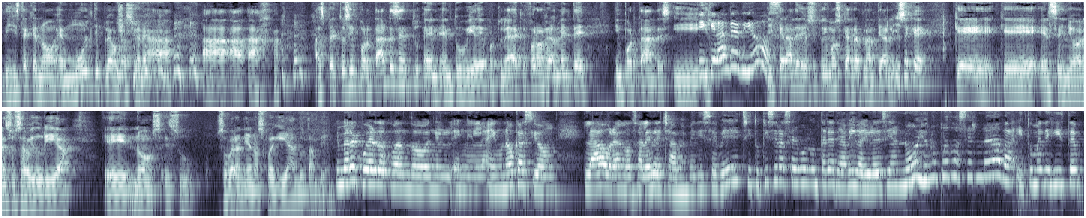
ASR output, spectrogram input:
dijiste que no en múltiples ocasiones a, a- a- a aspectos importantes en tu, en, en tu vida y oportunidades que fueron realmente importantes y, Y que eran de Dios. y que eran de Dios y tuvimos que replantearlo. Yo sé que, que, que el Señor en su sabiduría eh, nos, en su soberanía nos fue guiando también. Yo me recuerdo cuando en, el- en, el- en una ocasión Laura González de Chávez me dice, Betsy, tú quisieras ser voluntaria de Aviva. Yo le decía, no, yo no puedo hacer nada. Y tú me dijiste,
